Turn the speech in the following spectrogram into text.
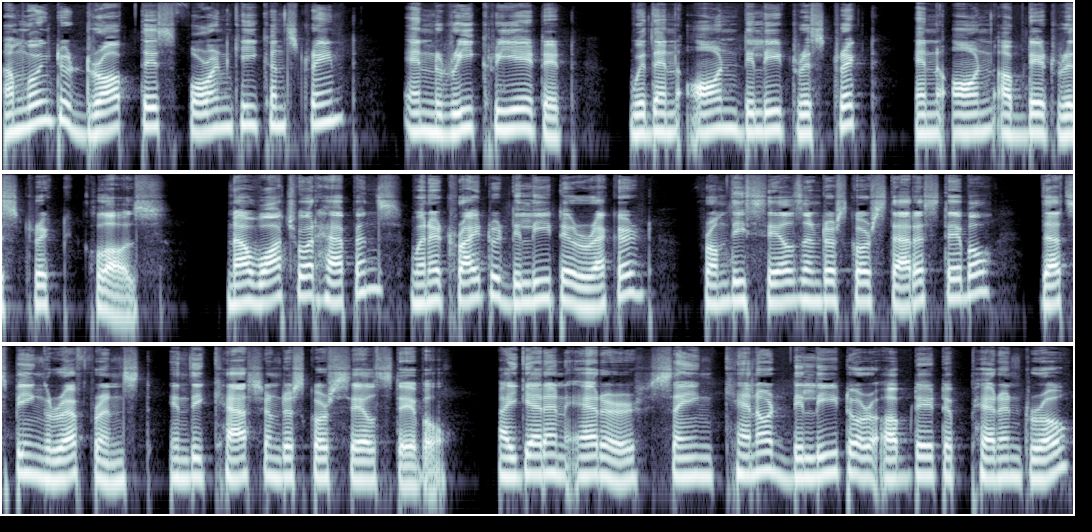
I'm going to drop this foreign key constraint and recreate it with an on delete restrict an on update restrict clause. Now watch what happens when I try to delete a record from the sales underscore status table that's being referenced in the cash underscore sales table. I get an error saying cannot delete or update a parent row,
